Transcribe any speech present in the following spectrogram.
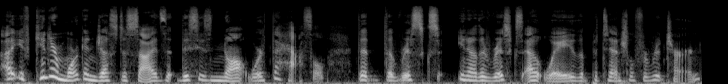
Uh, if Kinder Morgan just decides that this is not worth the hassle, that the risks, you know, the risks outweigh the potential for return,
